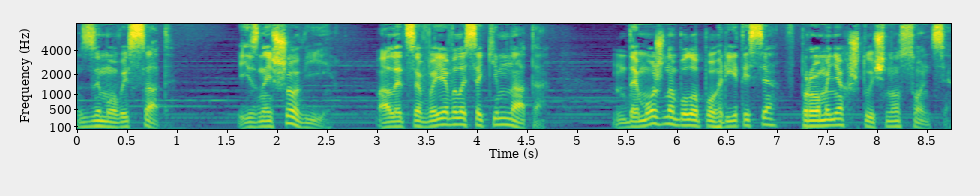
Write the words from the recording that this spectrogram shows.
Зимовий сад і знайшов її, але це виявилася кімната, де можна було погрітися в променях штучного сонця.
